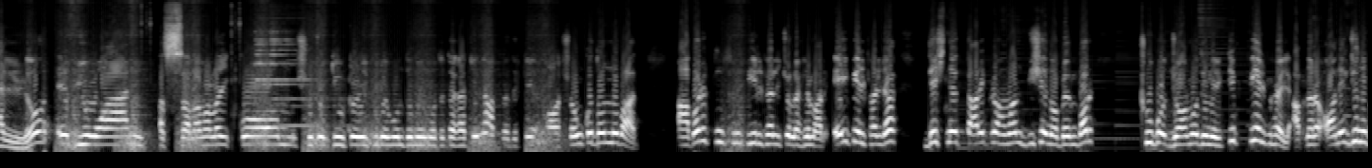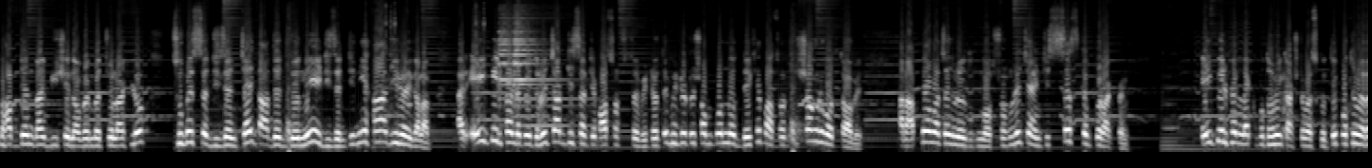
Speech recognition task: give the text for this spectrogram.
Hello everyone, আসসালামু আলাইকুম। সুযোগ টিউটোরিয়াল ভিডিও বন্ধুদের মতো দেখার জন্য আপনাদেরকে অসংখ্য ধন্যবাদ। আবার একটু পিএল ফাইলে চলে আসলাম, আর এই পিএল ফাইলটা দেশনেক তারেক রহমান বিশে নভেম্বর শুভ জন্মদিনের একটি পিএল ফাইল আপনারা অনেকজনই ভাবছেন, ভাই, বিশে নভেম্বর চলে আসলো, শুভেচ্ছা ডিজাইন চাই, তাদের জন্য এই ডিজাইনটি নিয়ে হাজির হয়ে গেলাম। আর এই পিএল ফাইলটা পেতে হলে চারটি চারটি পাসওয়ার্ড ভিডিওতে ভিডিওটা সম্পূর্ণ দেখে পাসওয়ার্ডটি সংগ্রহ করতে হবে। আর আপনি আমার চ্যানেলে নতুন হলে চ্যানেলটি সাবস্ক্রাইব করে রাখবেন। এই পেল ফেল লেখা প্রথমেই কাস্টমাইজ করতে প্রথমে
